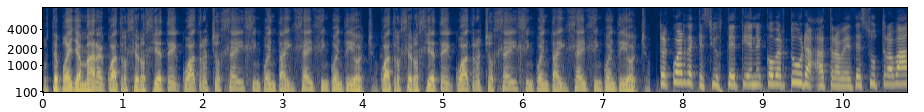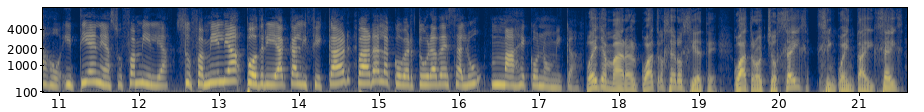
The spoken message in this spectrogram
Usted puede llamar al 407-486-5658. 407-486-5658. Recuerde que si usted tiene cobertura a través de su trabajo y tiene a su familia, su familia podría calificar para la cobertura de salud más económica. Puede llamar al 407-486-5658.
